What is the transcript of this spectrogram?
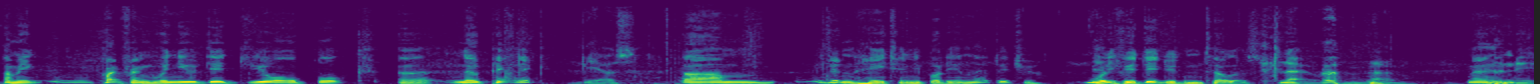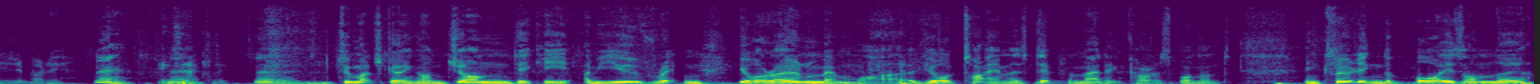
I mean, quite frankly, when you did your book, uh, No Picnic, Yes. um, you didn't hate anybody in that, did you? No. Well, if you did, you didn't tell us. No, no. No. Didn't need anybody. No, no, Exactly. No, too much going on. John Dickie, I mean, you've written your own memoir of your time as diplomatic correspondent, including the boys on the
